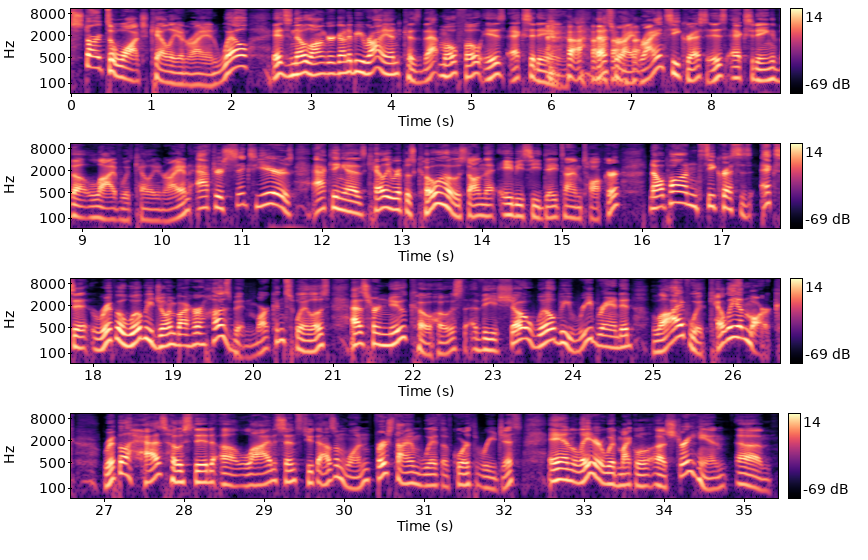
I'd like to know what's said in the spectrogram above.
start to watch Kelly and Ryan? Well, it's no longer going to be Ryan because that mofo is exiting. That's right. Ryan Seacrest is exiting the Live with Kelly and Ryan after six years acting as Kelly Ripa's co host on the ABC Daytime Talker. Now, upon Seacrest's exit, Ripa will be joined by her husband, Mark Consuelos, as her new co host. The show will be rebranded Live with Kelly and Mark. Ripa has hosted uh, live since 2001, first time with, of course, Regis, and later with Michael uh, Strahan. Um,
